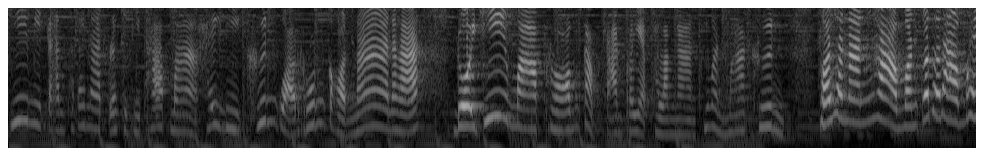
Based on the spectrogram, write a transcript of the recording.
ที่มีการพัฒนาประสิทธิภาพมาให้ดีขึ้นกว่ารุ่นก่อนหน้านะคะ โดยที่มาพร้อมกับการประหยัดพลังงานที่มันมากขึ้น เพราะฉะนั้นค่ะมันก็จะทำให้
